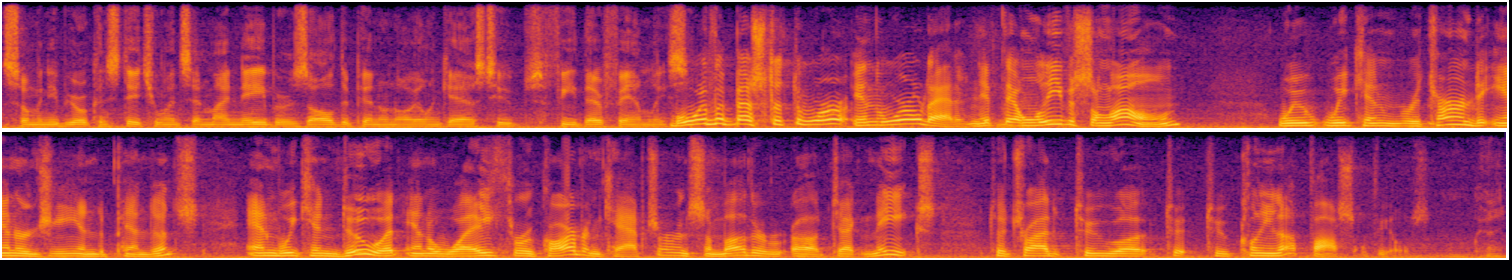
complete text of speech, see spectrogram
so many of your constituents and my neighbors all depend on oil and gas to feed their families. Well, we're the best at the wor- in the world at it, and if they'll leave us alone, we, we can return to energy independence, and we can do it in a way through carbon capture and some other uh, techniques to try to, uh, to, to clean up fossil fuels. Okay.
